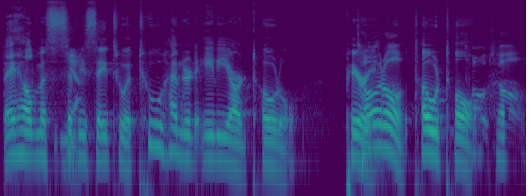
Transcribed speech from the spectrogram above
They held Mississippi Yeah. State to a two hundred eighty yard total. Period. Total. Total. Total.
